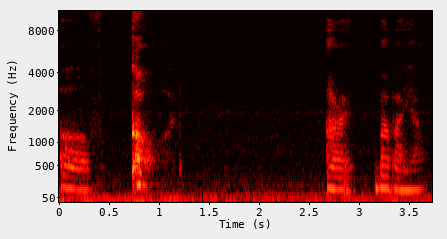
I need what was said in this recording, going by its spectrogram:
of God. All right. Bye bye, y'all.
